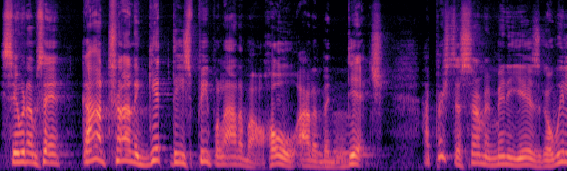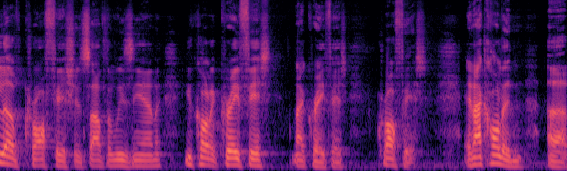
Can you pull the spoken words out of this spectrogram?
See what I'm saying? God trying to get these people out of a hole, out of a ditch. I preached a sermon many years ago. We love crawfish in South Louisiana. You call it crayfish, not crayfish, crawfish. And I call it uh,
